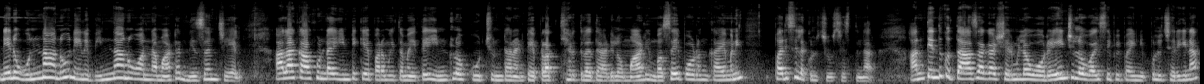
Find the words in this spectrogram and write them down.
నేను ఉన్నాను నేను విన్నాను అన్నమాట నిజం చేయాలి. అలా కాకుండా ఇంటికే పరిమితమైతే ఇంట్లో కూర్చుంటానంటే ప్రత్యర్థుల దాడిలో మాడి మసైపోవడం ఖాయమని పరిశీలకులు సూచిస్తున్నారు. అంతెందుకు తాజాగా షర్మిల ఓ రేంజ్లో వైసీపీపై నిప్పులు జరిగినా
